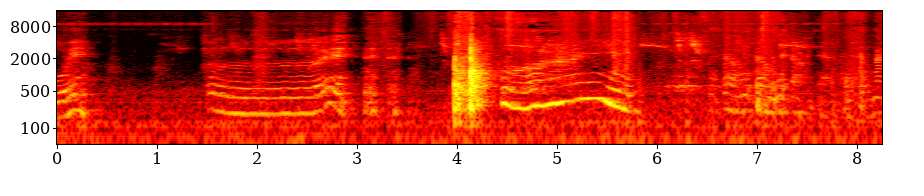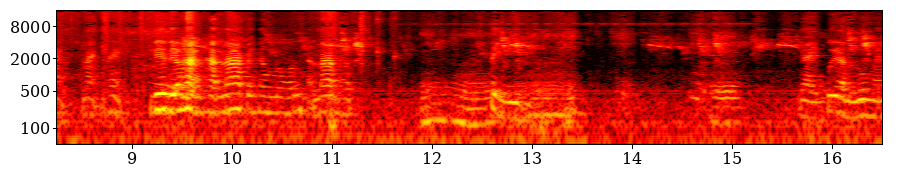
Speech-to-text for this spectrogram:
ôi ơi เดี๋ยวเดี๋ยวหันหันหน้าไปทางโน้นหันหน้าไปตี ยายเปื้อนรู้ไหม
